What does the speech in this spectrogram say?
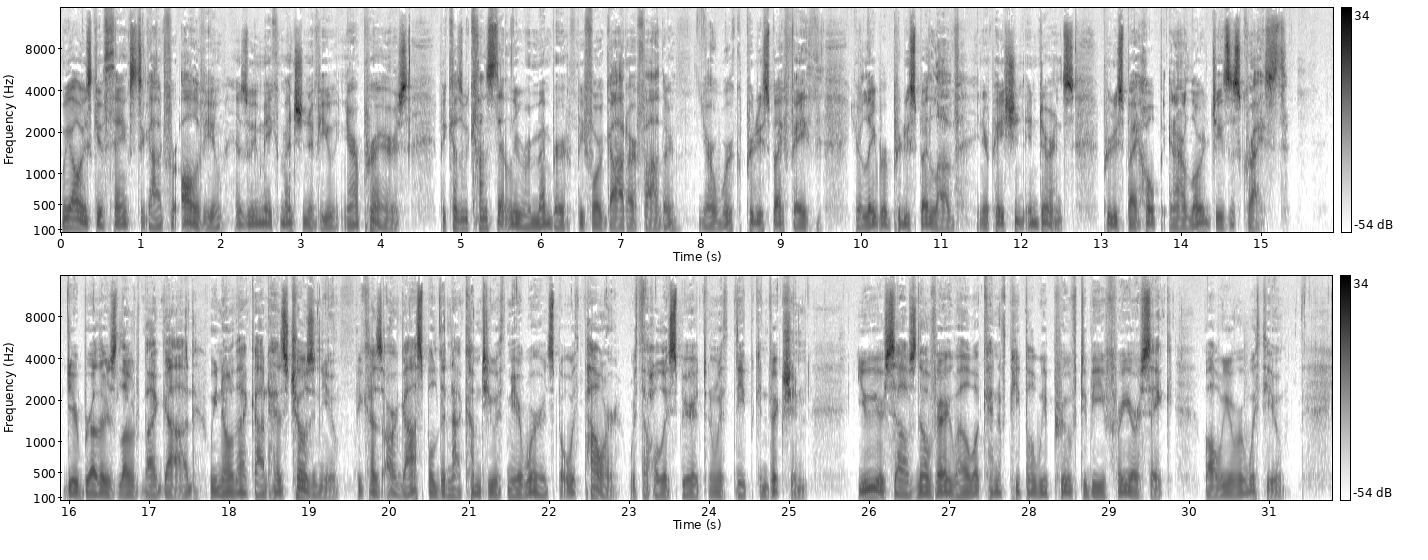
We always give thanks to God for all of you as we make mention of you in our prayers, because we constantly remember before God our Father your work produced by faith, your labor produced by love, and your patient endurance produced by hope in our Lord Jesus Christ. Dear brothers loved by God, we know that God has chosen you, because our gospel did not come to you with mere words, but with power, with the Holy Spirit, and with deep conviction. You yourselves know very well what kind of people we proved to be for your sake while we were with you.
